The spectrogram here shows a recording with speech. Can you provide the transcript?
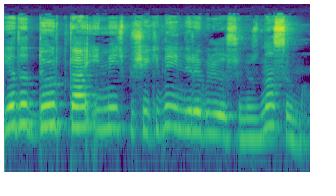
ya da 4K image bir şekilde indirebiliyorsunuz. Nasıl mı?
